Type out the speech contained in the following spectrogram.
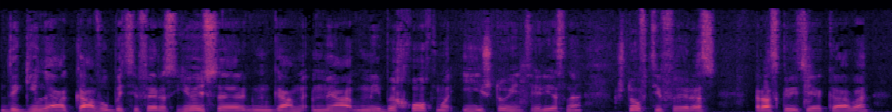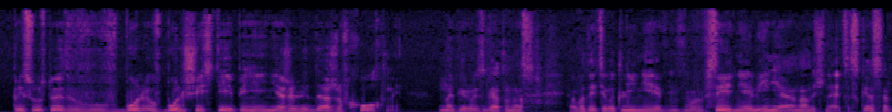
дегилы акаву бетиферес йойсер гам мибе хохма. И что интересно, что в тиферес раскрытие кава присутствует в, в, боль, в большей степени, нежели даже в хохме. На первый взгляд у нас вот эти вот линии, средняя линия, она начинается с кесар,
